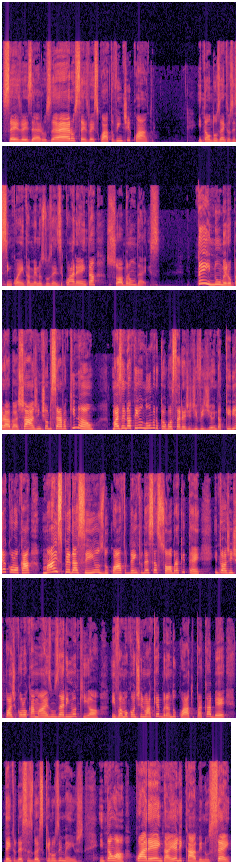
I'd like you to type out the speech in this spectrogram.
6 vezes 0, 0, 6 vezes 4, 24. Então, 250 menos 240, sobram 10. Tem número para abaixar? A gente observa que não. Mas ainda tem um número que eu gostaria de dividir. Eu ainda queria colocar mais pedacinhos do 4 dentro dessa sobra que tem. Então, a gente pode colocar mais um zerinho aqui, ó. E vamos continuar quebrando o 4 para caber dentro desses 2,5 kg. Então, ó, 40, ele cabe no 100?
